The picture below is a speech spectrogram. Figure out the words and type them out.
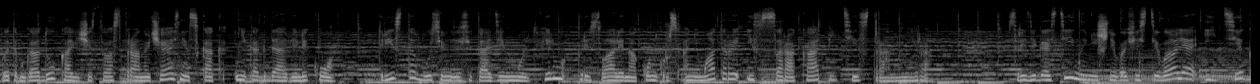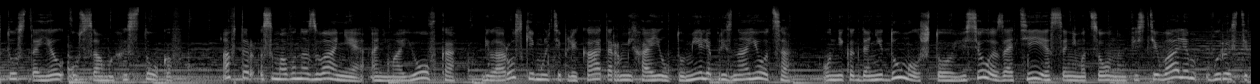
В этом году количество стран-участниц как никогда велико. 381 мультфильм прислали на конкурс аниматоры из 45 стран мира. Среди гостей нынешнего фестиваля и те, кто стоял у самых истоков – Автор самого названия «Анимаевка», белорусский мультипликатор Михаил Тумеля признается, он никогда не думал, что веселая затея с анимационным фестивалем вырастет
